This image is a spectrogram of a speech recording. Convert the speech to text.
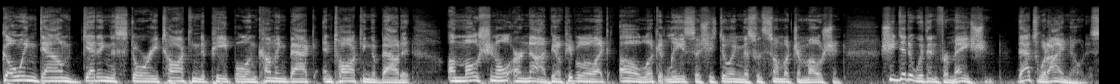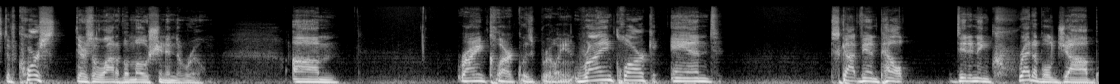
going down, getting the story, talking to people, and coming back and talking about it, emotional or not. You know, people are like, oh, look at Lisa. She's doing this with so much emotion. She did it with information. That's what I noticed. Of course, there's a lot of emotion in the room. Um, ryan clark was brilliant Ryan Clark and Scott Van Pelt did an incredible job,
